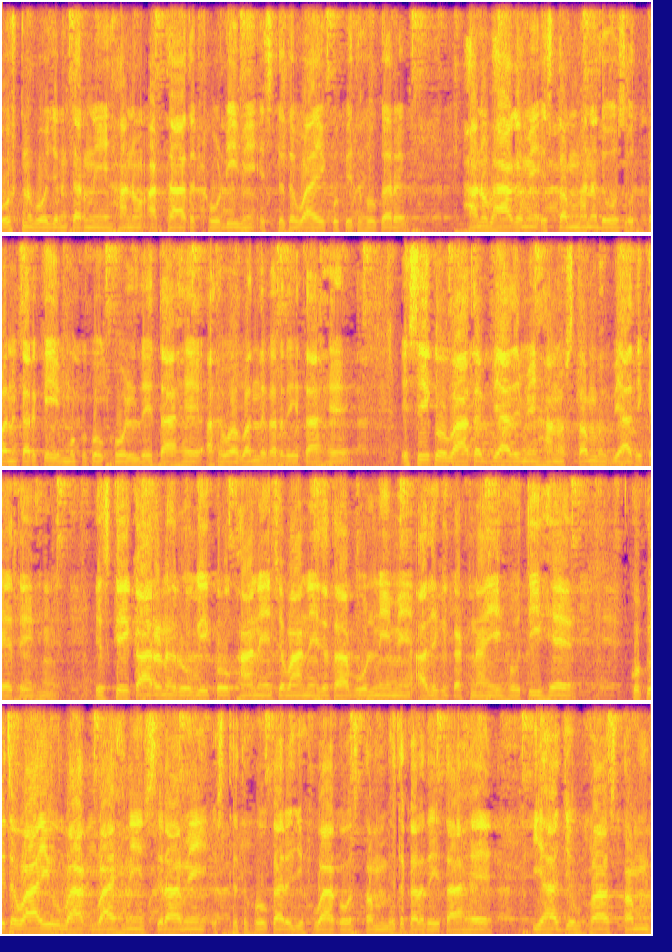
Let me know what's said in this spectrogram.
उष्ण भोजन करने, हानो अर्थात ठोड़ी में स्थित वायु कुपित होकर भाग में स्तंभन दोष उत्पन्न करके मुख को खोल देता है अथवा बंद कर देता है। इसी को वात व्याधि में स्तंभ व्याधि कहते हैं। इसके कारण रोगी को खाने, चबाने तथा बोलने में अधिक कठिनाई होती है। कुपित वायु वाग वाहिनी सिरा में स्थित होकर जिह्वा को स्तंभित कर देता है। यह जिह्वा स्तंभ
